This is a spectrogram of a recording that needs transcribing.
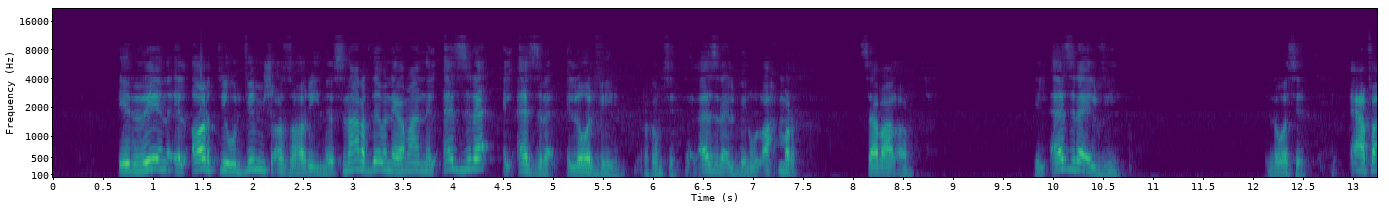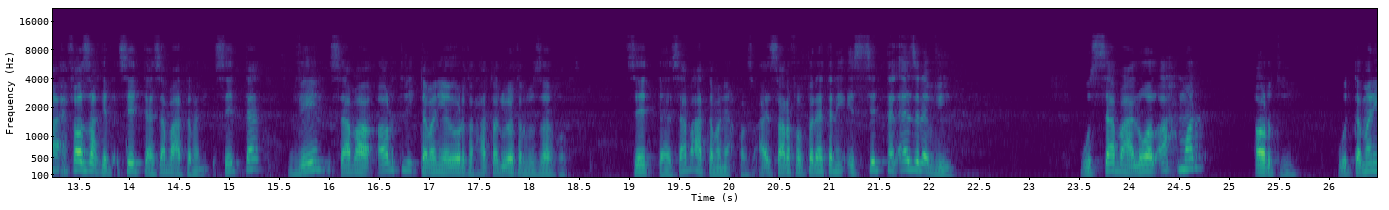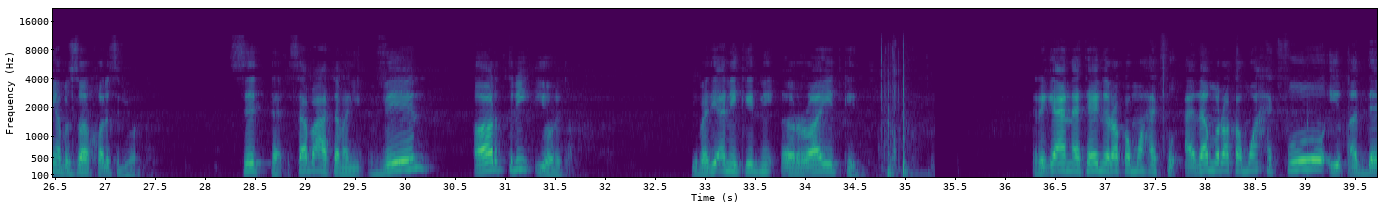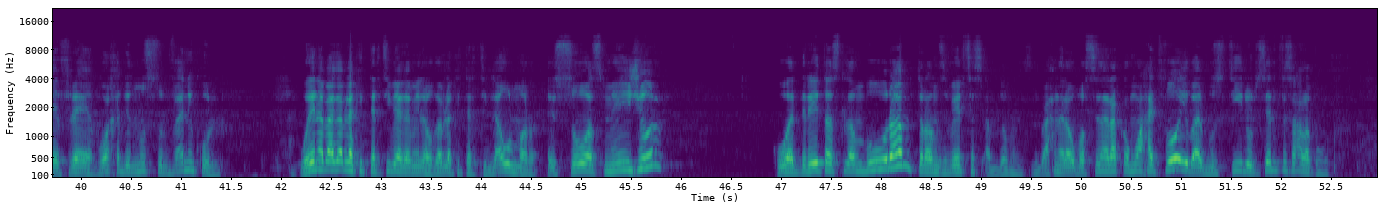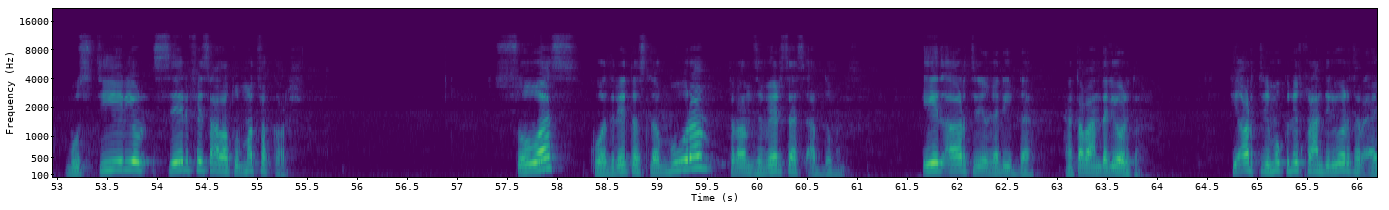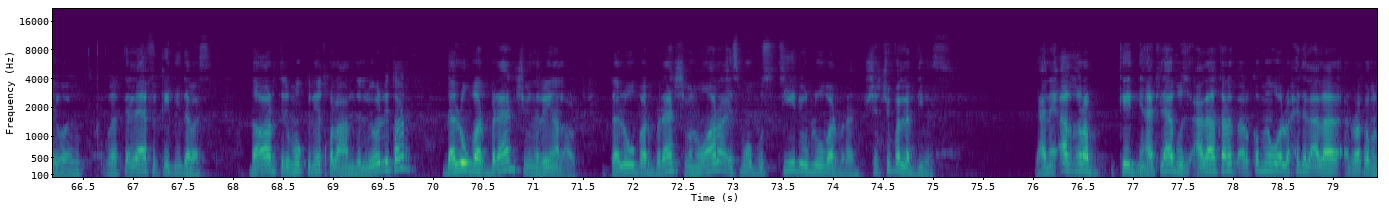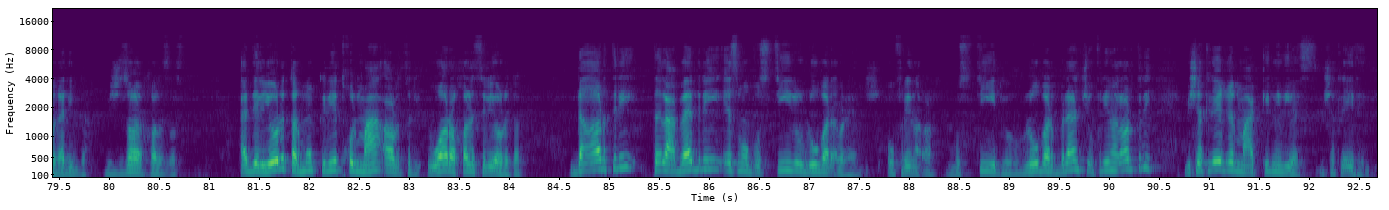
ال renal artery وال vein مش ظاهرين بس نعرف دايما يا جماعة إن الازرق الأزرق اللي هو ال vein. رقم ستة. الأزرق ال vein. والأحمر سبعة. ال artery الأزرق ال vein. اللي هو ستة. احفظها كده. ستة سبعة تمانية. ستة vein؟ سبعة. artery تمانية ureter. حتى ال ureter بالظاهر خالص. ستة سبعة تمانية. احفظها. عايز تعرفها بطريقة تانية؟ الستة الأزرق vein؟ والسبعة اللي هو الأحمر artery والتمانية بالظاهر خالص ال ureter. ستة سبعة تمانية. vein؟ artery ureter يبقى دي أنهي kidney ال right kidney رجعنا تاني رقم واحد فوق. أدام رقم واحد فوق يبقى ال diaphragm واخد النص الفوقاني كله. وهنا بقى جاب لك الترتيب يا جميل أهو. جاب لك الترتيب لأول مرة. ال psoas major quadratus lumborum transversus abdominis يبقى إحنا لو بصينا رقم واحد فوق يبقى ال posterior surface على طول. posterior surface على طول. ما تفكرش. psoas quadratus lumborum transversus abdominis إيه ال artery الغريب ده؟ إحنا طبعا ده ال ureter في artery ممكن يدخل عند ال ureter أيوه يا دكتور. وهتلاقيها في ال kidney ده بس. ده artery ممكن يدخل عند ال ureter ده lobar branch من ال renal artery ده lobar branch من ورا اسمه posterior lobar branch. مش هتشوفها الا في دي بس. يعني اغرب kidney هتلاقي عليها ثلاث ارقام هو الوحيد اللي على الرقم الغريب ده. مش ظاهر خالص أصلا. ادي ال ureter ممكن يدخل معاه artery. ورا خالص ال ureter. ده artery طلع بدري اسمه posterior lobar branch of renal artery posterior lobar branch of renal artery. مش هتلاقيه غير مع ال kidney دي بس. مش هتلاقيه تاني.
